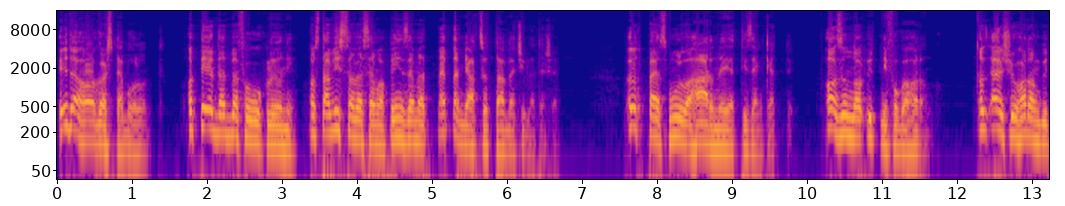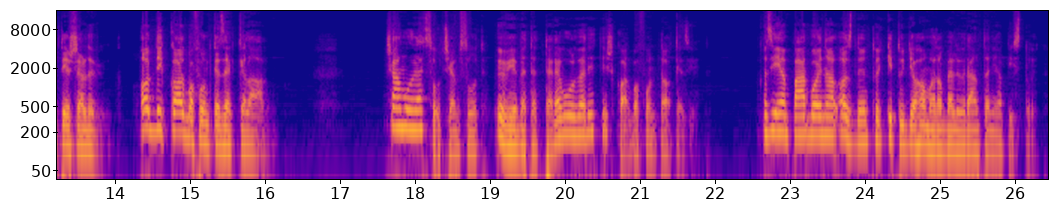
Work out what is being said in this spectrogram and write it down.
Ide hallgass, te bolond! A térdedbe fogok lőni, aztán visszaveszem a pénzemet, mert nem játszottál becsületesen. Öt perc múlva háromnegyed tizenkettő. Azonnal ütni fog a harang. Az első harangütésre lövünk. Addig karbafont kezekkel állunk. Sámuel egy szót sem szólt, övébe tette revolverét, és karba fonta a kezét. Az ilyen párbajnál az dönt, hogy ki tudja hamarabb előrántani a pisztolyt.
